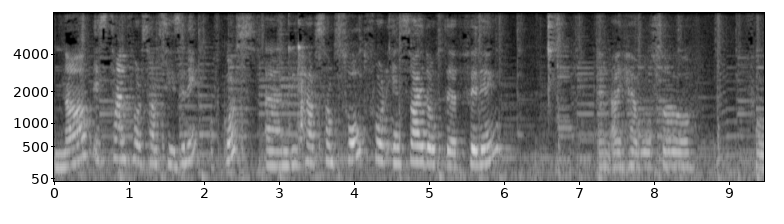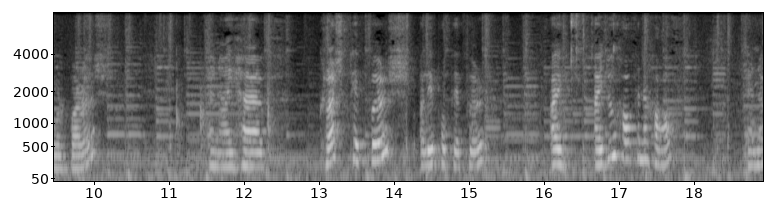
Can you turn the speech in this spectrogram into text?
Now it's time for some seasoning, of course. And we have some salt for inside of the filling. And I have also for butter. And I have crushed pepper, Aleppo pepper. I I do half and a half, and uh,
